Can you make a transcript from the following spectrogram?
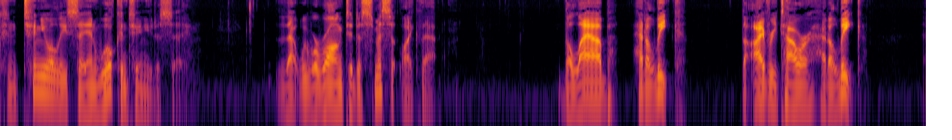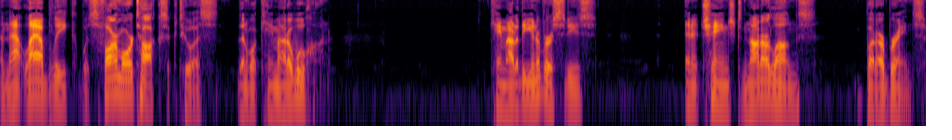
continually say and will continue to say that we were wrong to dismiss it like that the lab had a leak. The ivory tower had a leak. And that lab leak was far more toxic to us than what came out of Wuhan. Came out of the universities, and it changed not our lungs, but our brains.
